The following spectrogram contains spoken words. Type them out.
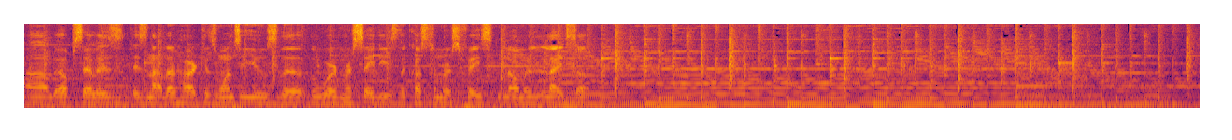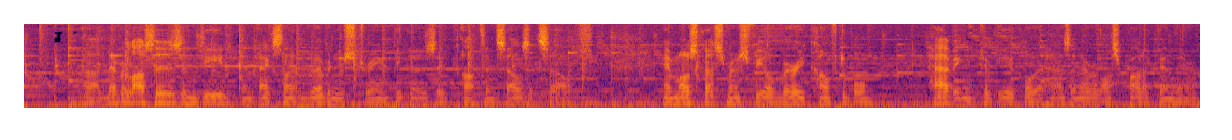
Um, the upsell is, is not that hard because once you use the, the word Mercedes, the customer's face normally lights up. Uh, NeverLost is indeed an excellent revenue stream because it often sells itself. And most customers feel very comfortable having a vehicle that has a NeverLost product in there.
